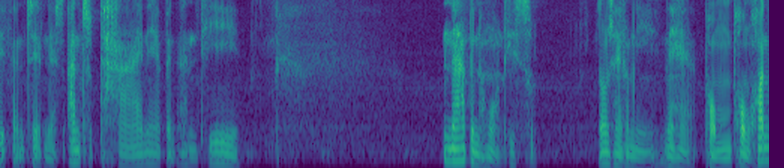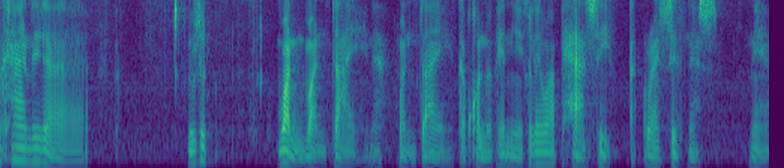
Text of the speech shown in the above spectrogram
defensiveness อันสุดท้ายเนี่ยเป็นอันที่น่าเป็นห่วงที่สุด ต้องใช้คำนี้นะฮะผมผมค่อนข้างที่จะรู้สึกหวั่นหวั่นใจนะหวั่นใจกับคนประเภทนี้เขาเรียกว่า passive aggressiveness เนี่ย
